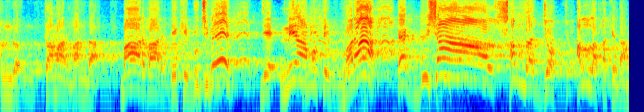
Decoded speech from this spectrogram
সুন্দর। তো আমার বান্দা বারবার দেখে বুঝবে যে নেয়ামতে ভরা এক বিশাল সাম্রাজ্য আল্লাহ তাকে দান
